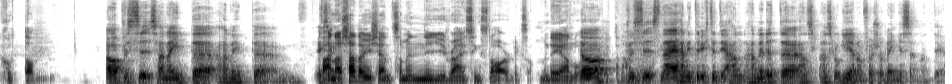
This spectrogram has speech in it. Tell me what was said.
17. Ja, precis. Han har inte... Han har inte exakt. Annars hade han ju känt som en ny rising star. Liksom. Men det är han Ja, precis. Är... Nej, han är inte riktigt det. Han, han, är lite, han, han slog igenom för så länge sedan. Att det...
